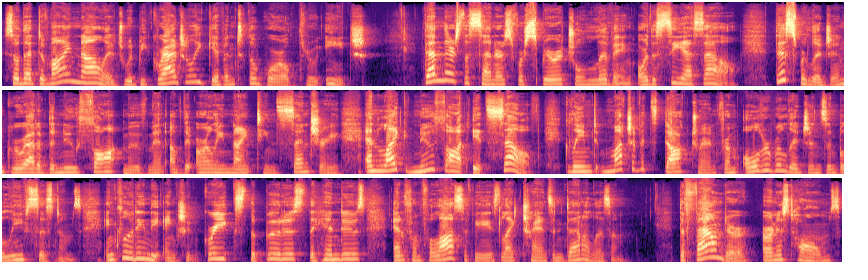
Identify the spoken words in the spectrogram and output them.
so that divine knowledge would be gradually given to the world through each. Then there's the Centers for Spiritual Living, or the CSL. This religion grew out of the New Thought movement of the early 19th century, and like New Thought itself, gleaned much of its doctrine from older religions and belief systems, including the ancient Greeks, the Buddhists, the Hindus, and from philosophies like Transcendentalism. The founder, Ernest Holmes,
